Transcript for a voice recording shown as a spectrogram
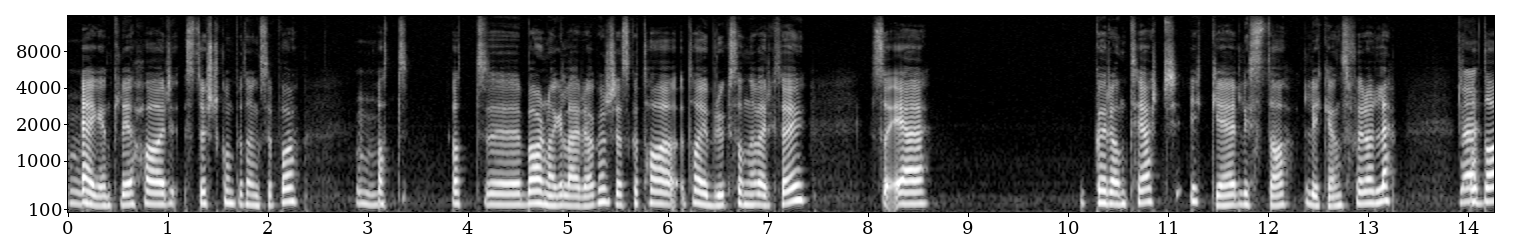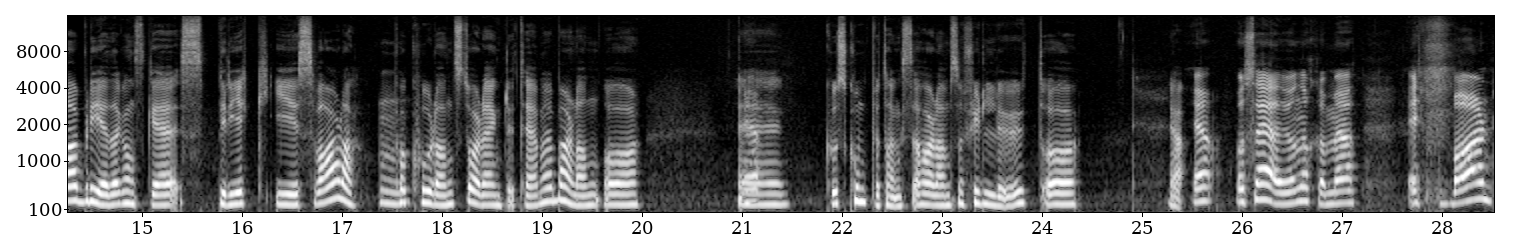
Mm. egentlig har størst kompetanse på. Mm. At, at eh, barnehagelærere kanskje skal ta, ta i bruk sånne verktøy, så er garantert ikke lista likens for alle. Nei. Og da blir det ganske sprik i svar da, Mm. på hvordan står det egentlig til med barna, og eh, hvilken kompetanse har de som fyller ut, og Ja, og så er det jo noe med at et barn,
